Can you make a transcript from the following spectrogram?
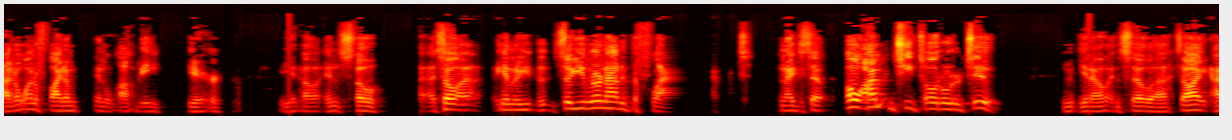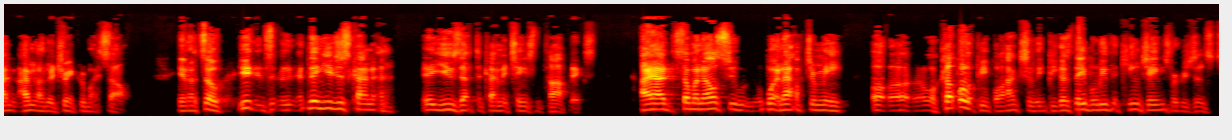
I don't want to fight him in the lobby here you know, and so, uh, so, uh, you know, so you learn how to deflect. And I just said, oh, I'm a teetotaler too, you know, and so, uh, so I, I'm, I'm not a drinker myself, you know, so you, think you just kind of uh, use that to kind of change the topics. I had someone else who went after me, uh, uh, a couple of people actually, because they believe the King James version's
